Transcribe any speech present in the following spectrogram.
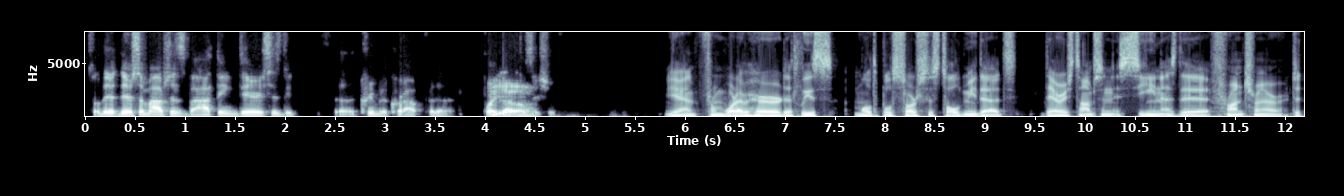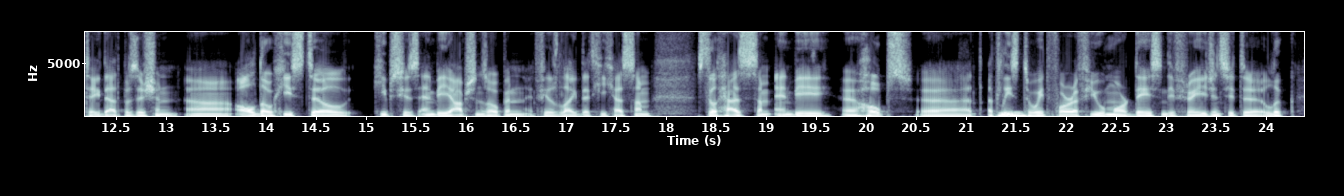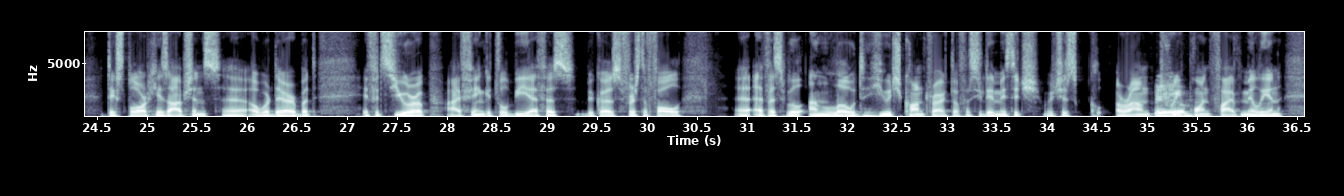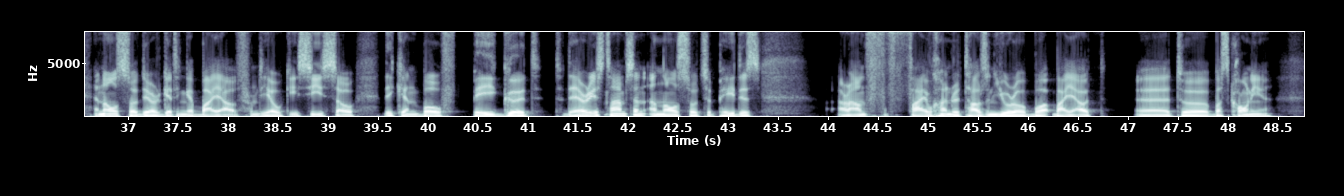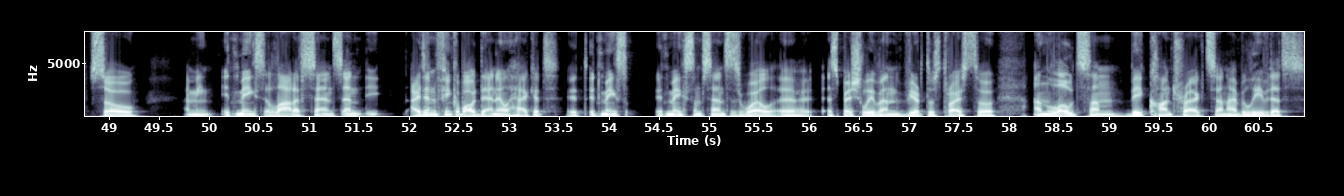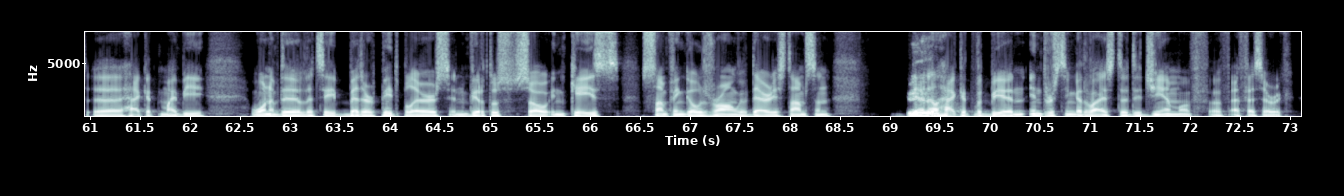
So there, there's some options, but I think Darius is the uh, cream of the crop for the point guard position. Yeah, and from what I've heard, at least multiple sources told me that Darius Thompson is seen as the front runner to take that position. Uh, although he still keeps his NBA options open, it feels like that he has some, still has some NBA uh, hopes. Uh, at, at mm-hmm. least to wait for a few more days in the free agency to look to explore his options uh, over there. But if it's Europe, I think it will be Efes because first of all, uh, Efes will unload a huge contract of Vasilije Micic, which is cl- around yeah. 3.5 million. And also they are getting a buyout from the OKC. So they can both pay good to Darius Thompson and also to pay this around 500,000 euro buyout uh, to Basconia. So, I mean, it makes a lot of sense. And I didn't think about Daniel Hackett. It, it makes it makes some sense as well, uh, especially when Virtus tries to unload some big contracts. And I believe that uh, Hackett might be one of the, let's say, better paid players in Virtus. So, in case something goes wrong with Darius Thompson, yeah. Daniel Hackett would be an interesting advice to the GM of, of Efes, Eric.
